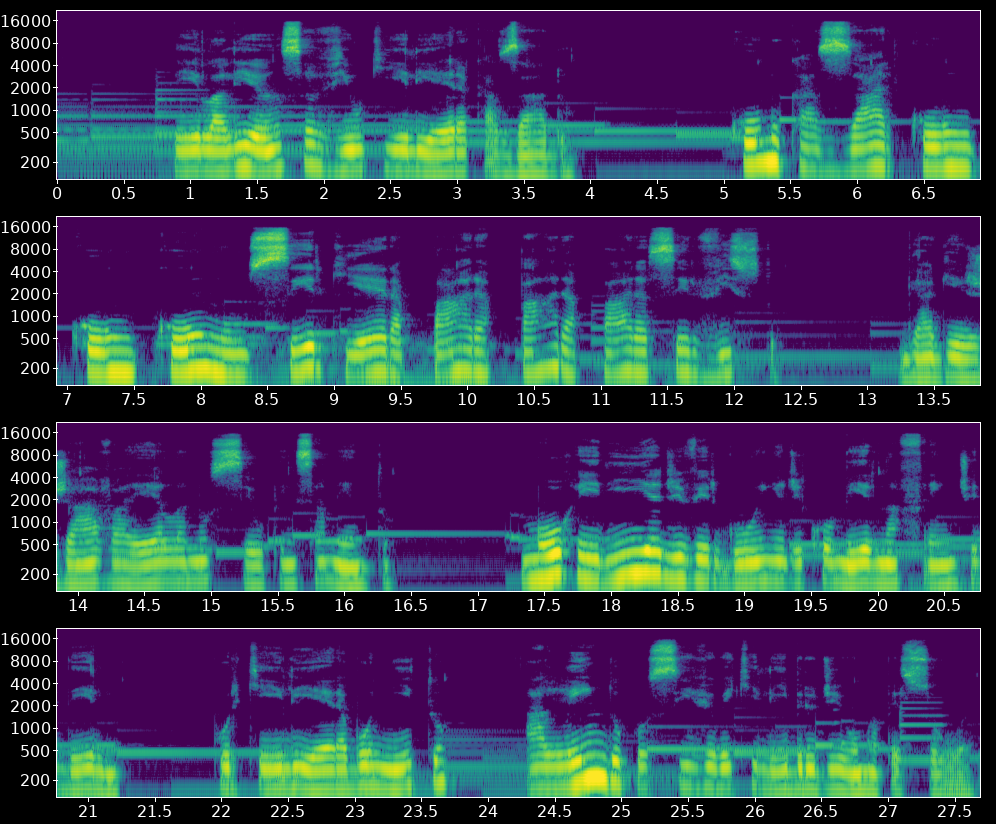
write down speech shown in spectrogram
Pela aliança viu que ele era casado. Como casar com, com, com um ser que era para, para, para ser visto? Gaguejava ela no seu pensamento. Morreria de vergonha de comer na frente dele porque ele era bonito além do possível equilíbrio de uma pessoa.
